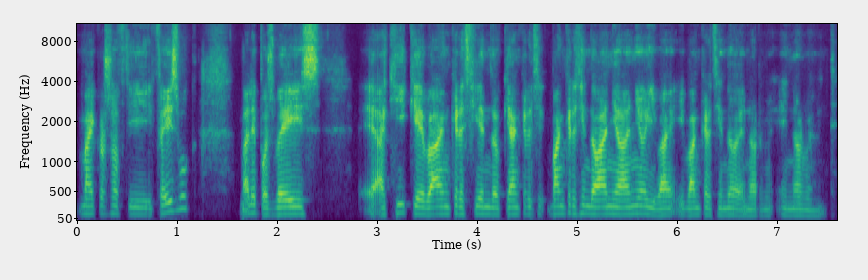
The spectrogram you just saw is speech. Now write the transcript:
Microsoft y Facebook, ¿vale? Pues veis eh, aquí que van creciendo, que van creciendo año a año y, van creciendo enormemente.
